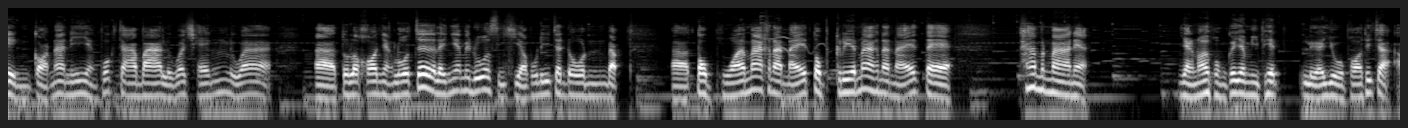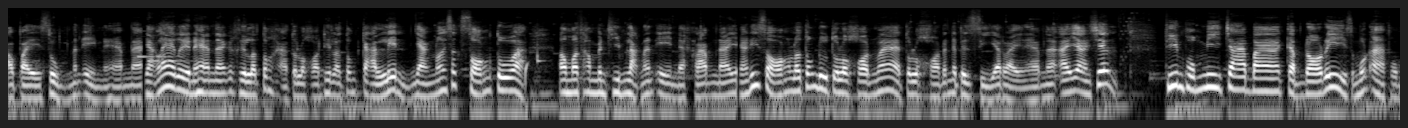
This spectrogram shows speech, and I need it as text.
ก่งๆก่อนหน้านี้อย่างพวกจาบาหรือว่าแชงหรือว่าตัวละครอย่างโรเจอร์อะไรเงี้ยไม่รู้ว่าสีเขียวพวกนี้จะโดนแบบตบหัวมากขนาดไหน ตบเกรียนมากขนาดไหน แต่ถ้ามันมาเนี่ย อย่างน้อยผมก็ยังมีเพชรเหลืออยู่พอที่จะเอาไปสุ่มนั่นเองนะครับนะอย่างแรกเลยนะครับนะก็คือเราต้องหาตัวละครที่เราต้องการเล่นอย่างน้อยสัก 2 ตัว เอามาทำเป็นทีมหลักนั่นเองนะครับนะอย่างที่ 2 เราต้องดูตัวละครว่าตัวละครนั้นเนยเป็นสีอะไรนะครับนะอะอย่างเช่น ทีมผมมีจาบากับดอรี่สมมติอะผม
